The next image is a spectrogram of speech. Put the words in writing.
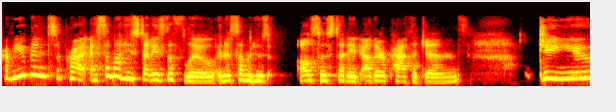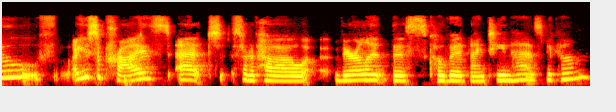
Have you been surprised, as someone who studies the flu and as someone who's also studied other pathogens, do you are you surprised at sort of how virulent this COVID nineteen has become?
